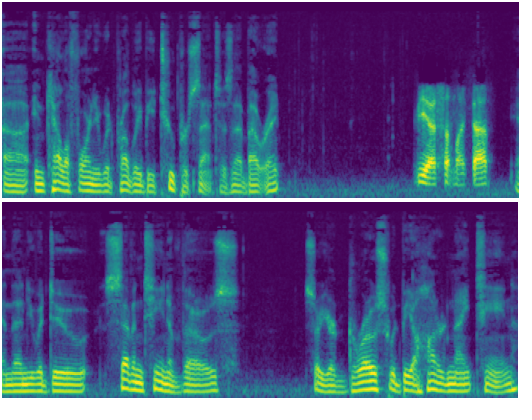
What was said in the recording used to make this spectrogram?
uh, in California would probably be two percent. Is that about right? Yeah, something like that. And then you would do 17 of those, so your gross would be 119.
